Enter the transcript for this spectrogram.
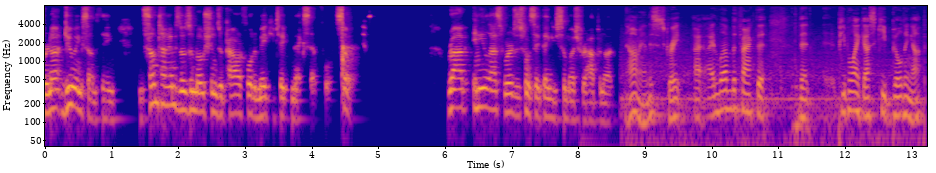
for not doing something. And sometimes those emotions are powerful to make you take the next step forward. So, Rob, any last words? I just want to say thank you so much for hopping on. Oh man, this is great. I, I love the fact that that people like us keep building up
